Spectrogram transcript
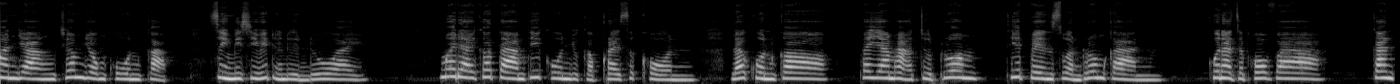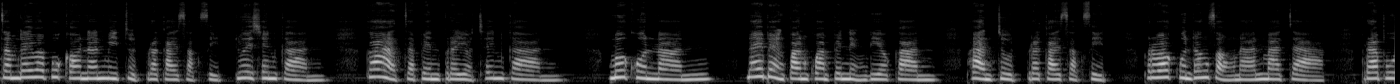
มันยังเชื่อมโยงคุณกับสิ่งมีชีวิตอื่น ๆด้วย เมื่อใดก็ตามที่คุณอยู่กับใครสักคน และคุณก็พยายามหาจุดร่วม ที่เป็นส่วนร่วมกัน คุณอาจจะพบว่า การจำได้ว่าพวกเขานั้นมีจุดประกายศักดิ์สิทธิ์ด้วยเช่นกัน ก็อาจจะเป็นประโยชน์เช่นกัน เมื่อคนนั้นได้แบ่งปันความเป็นหนึ่งเดียวกัน ผ่านจุดประกายศักดิ์สิทธิ์เพราะว่าคุณทั้งสองนั้นมาจาก พระผู้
